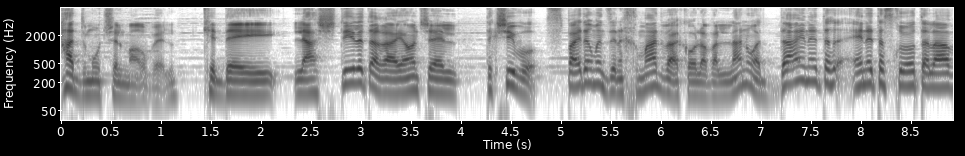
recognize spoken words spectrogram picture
הדמות של מרוויל, כדי להשתיל את הרעיון של תקשיבו, ספיידרמן זה נחמד והכל, אבל לנו עדיין אין את הזכויות עליו,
